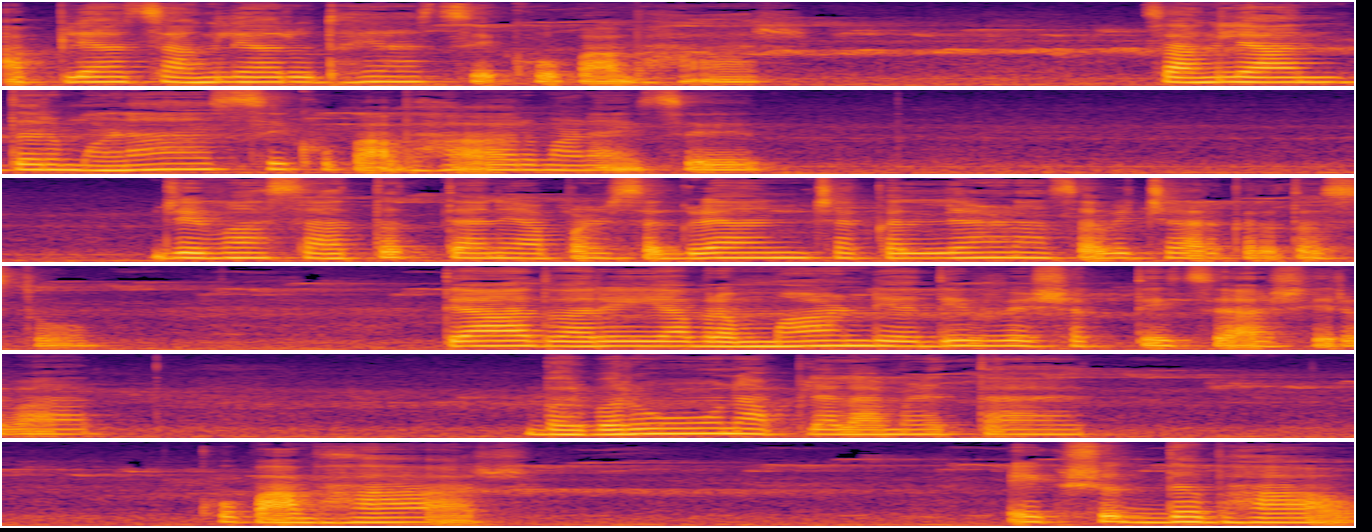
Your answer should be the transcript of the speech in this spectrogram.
आपल्या चांगल्या हृदयाचे खूप आभार. चांगल्या अंतर्मनाचे खूप आभार मानायचे जेव्हा सातत्याने आपण सगळ्यांच्या कल्याणाचा विचार करत असतो त्याद्वारे या ब्रह्मांडीय दिव्य शक्तीचे आशीर्वाद भरभरून आपल्याला मिळत आहेत खूप आभार. एक शुद्ध भाव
